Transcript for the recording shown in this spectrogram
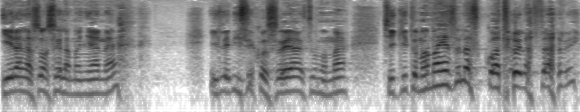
y eran las 11 de la mañana y le dice Josué a su mamá, chiquito, mamá, ya son las 4 de la tarde.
